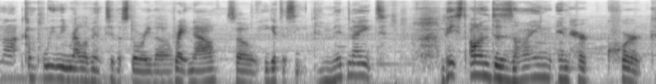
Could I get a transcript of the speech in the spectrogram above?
not completely relevant to the story though right now so he gets a C. Midnight based on design and her quirk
